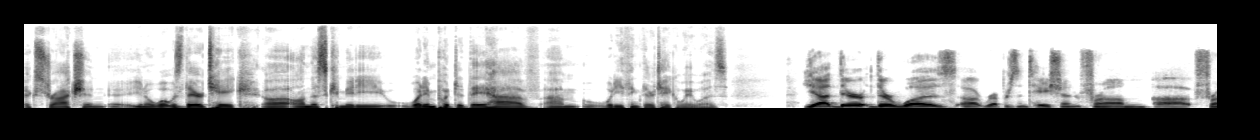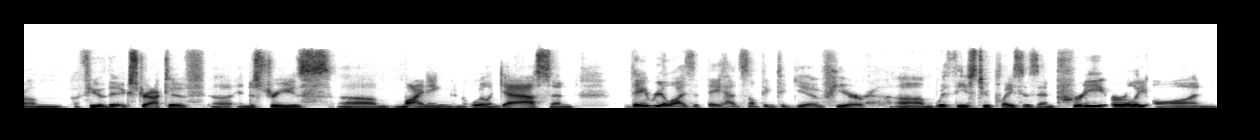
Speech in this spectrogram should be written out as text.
extraction. Uh, you know, what was their take uh, on this committee? What input did they have? Um, what do you think their takeaway was? Yeah, there there was uh, representation from uh, from a few of the extractive uh, industries, um, mining and oil and gas, and they realized that they had something to give here um, with these two places, and pretty early on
